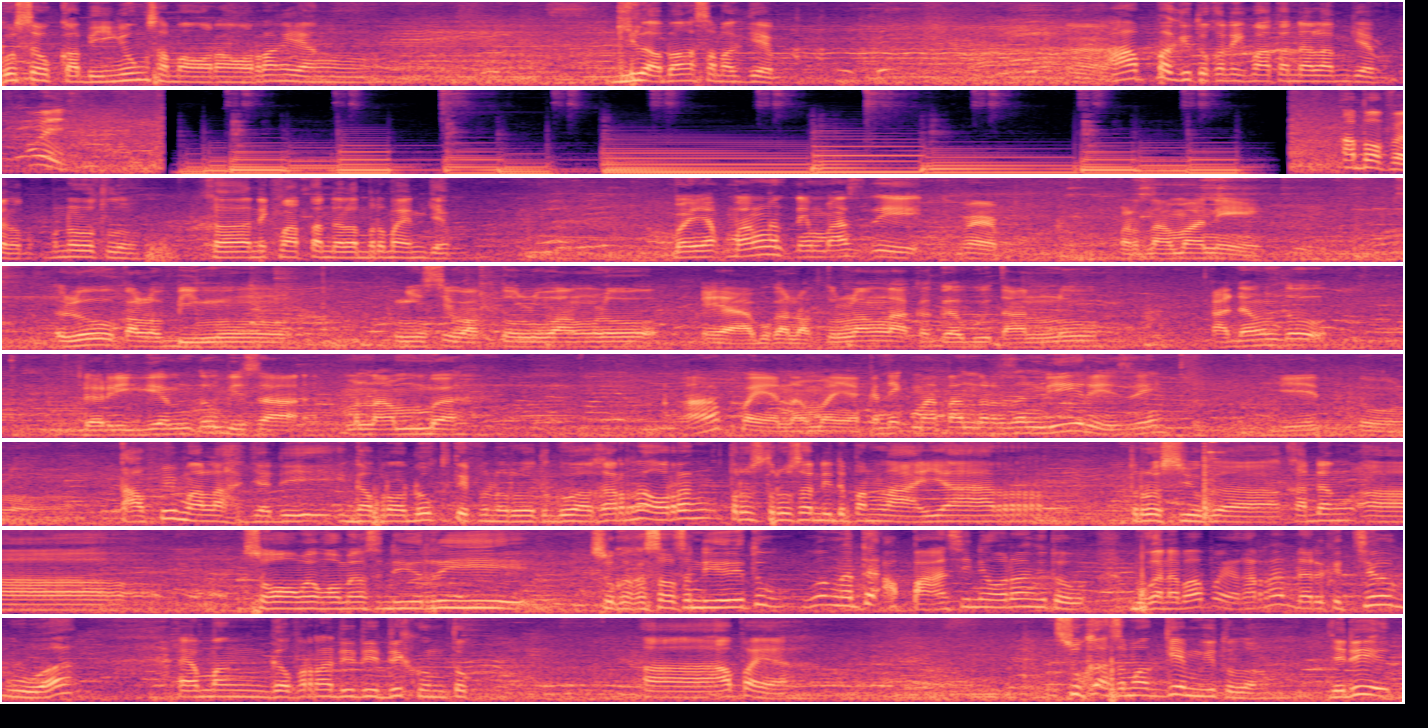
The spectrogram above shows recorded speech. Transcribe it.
gue suka bingung sama orang-orang yang gila banget sama game. Apa gitu kenikmatan dalam game? Wih, Apa Vel menurut lo kenikmatan dalam bermain game? banyak banget yang pasti, Feb. Pertama nih, lu kalau bingung ngisi waktu luang lu, ya bukan waktu luang lah, kegabutan lu, kadang tuh dari game tuh bisa menambah apa ya namanya kenikmatan tersendiri sih, gitu loh. Tapi malah jadi nggak produktif menurut gua karena orang terus-terusan di depan layar, terus juga kadang eh, suka ngomel-ngomel sendiri, suka kesel sendiri tuh gua ngeliatnya apaan sih ini orang gitu. Bukan apa-apa ya karena dari kecil gua emang gak pernah dididik untuk eh, apa ya suka sama game gitu loh. Jadi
